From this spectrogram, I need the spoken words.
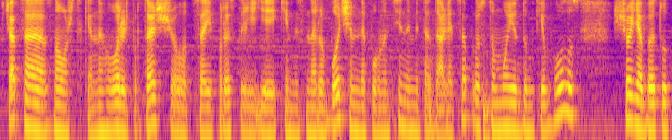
Хоча це знову ж таки не говорить про те, що цей пристрій є якимось неробочим, неповноцінним і так далі. Це просто мої думки в голос, що я би тут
